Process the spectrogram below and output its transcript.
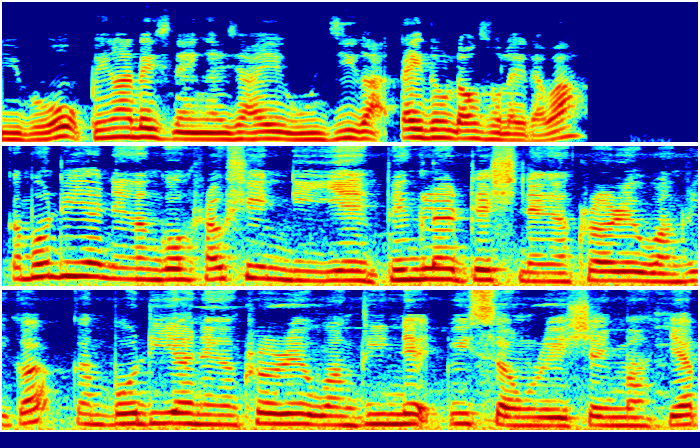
ညီဖို့ဘင်္ဂလားဒေ့ရှ်နိုင်ငံယာယီဝန်ကြီးကတိုက်တွန်းတောင်းဆိုလိုက်တာပါကမ္ဘောဒီးယားနိုင်ငံကိုရောက်ရှိနေရင်ဘင်္ဂလားဒေ့ရှ်နိုင်ငံခရရဲဝမ်ဂရီကကမ္ဘောဒီးယားနိုင်ငံခရရဲဝမ်ဂရီနဲ့တွိဆုံရေရှိန်မှာရပ်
